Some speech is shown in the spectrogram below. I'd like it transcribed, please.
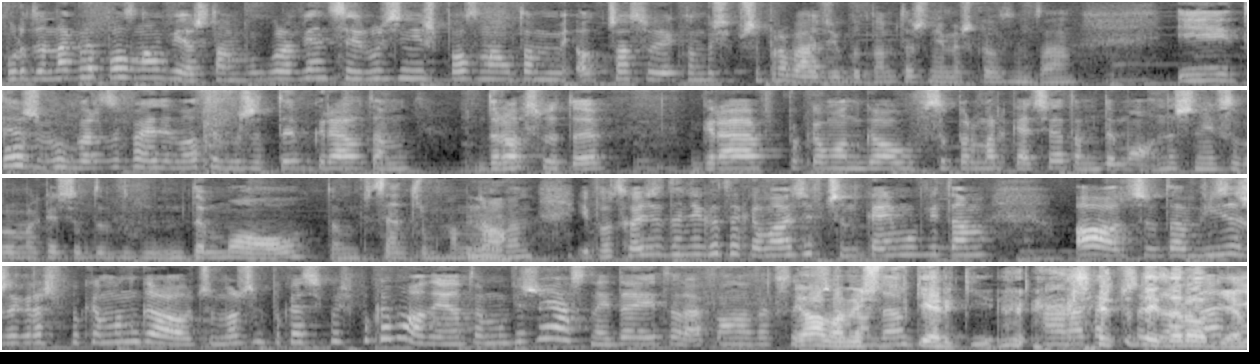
kurde, nagle poznał, wiesz, tam w ogóle więcej ludzi niż poznał tam od czasu, jak tam by się przeprowadził, bo tam też nie mieszkał ten, ten. I też był bardzo fajny motyw, że typ grał tam, dorosły typ, gra w Pokémon Go w supermarkecie, tam demo, znaczy nie w supermarkecie, w The Mall, tam w centrum handlowym i podchodzi do niego taka mała dziewczynka i mówi tam o, czy tam widzę, że grasz w Pokémon Go, czy możesz mi pokazać jakieś Pokémony? I on tam mówi, że jasne i daje telefon, a tak sobie Ja mam jeszcze cukierki. Ona tak tutaj za rogiem.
